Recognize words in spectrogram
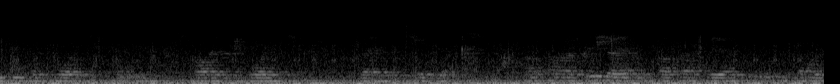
is youth employment. It's not employment, training and else. And, and I appreciate that to acknowledge some of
